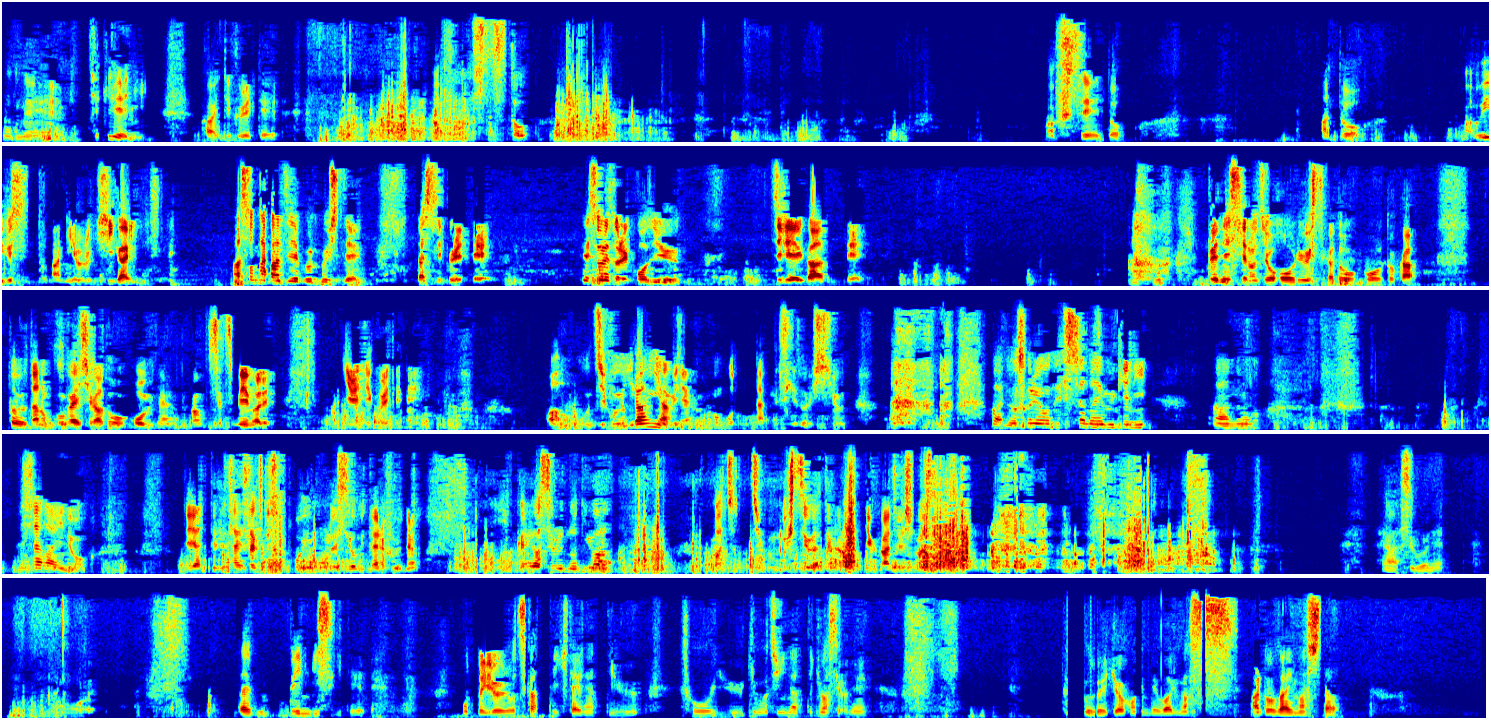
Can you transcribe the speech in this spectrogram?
もうね、めっちゃ綺麗に書いてくれて、紛失と、まあ、不正と、あと、まあ、ウイルスとかによる被害ですね。あ、そんな感じで分類して出してくれて、で、それぞれこういう事例があって、ベネッセの情報流出がどうこうとか、トヨタの子会社がどうこうみたいなとか説明まで入れてくれてね。あ、もう自分いらんや、みたいな思ったんですけど、一瞬。まあでもそれをね、社内向けに、あの、社内のでやってる対策としてこういうものですよ、みたいな風な言い換えをするのには、まあちょっと自分も必要だったかなっていう感じがしました、いや、すごいね。だいぶ便利すぎて、もっといろいろ使っていきたいなっていう、そういう気持ちになってきますよね。ということで今日はこれで終わります。ありがとうございました。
